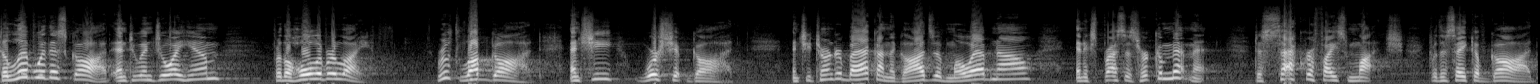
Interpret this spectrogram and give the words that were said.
to live with this God, and to enjoy Him for the whole of her life. Ruth loved God and she worshiped God. And she turned her back on the gods of Moab now and expresses her commitment to sacrifice much for the sake of God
